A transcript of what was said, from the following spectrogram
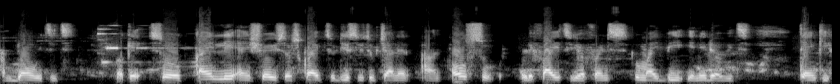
I'm done with it. Okay so kindly ensure you subscribe to this youtube channel and also refer it to your friends who might be in need of it. Thank you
